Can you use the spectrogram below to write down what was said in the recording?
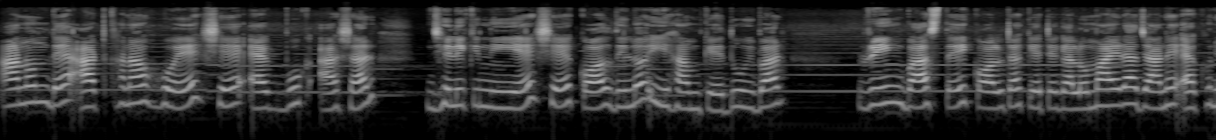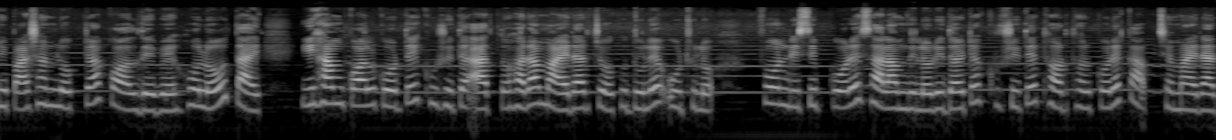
আনন্দে আটখানা হয়ে সে এক বুক আসার ঝিলিক নিয়ে সে কল দিল ইহামকে। দুইবার রিং বাজতেই কলটা কেটে গেল। মায়েরা জানে এখনই পাষাণ লোকটা কল দেবে। হলো তাই। ইহাম কল করতেই খুশিতে আত্মহারা মায়েরার চোখ দুলে উঠল। ফোন রিসিভ করে সালাম দিল। হৃদয়টা খুশিতে থরথর করে কাঁপছে মায়েরার।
